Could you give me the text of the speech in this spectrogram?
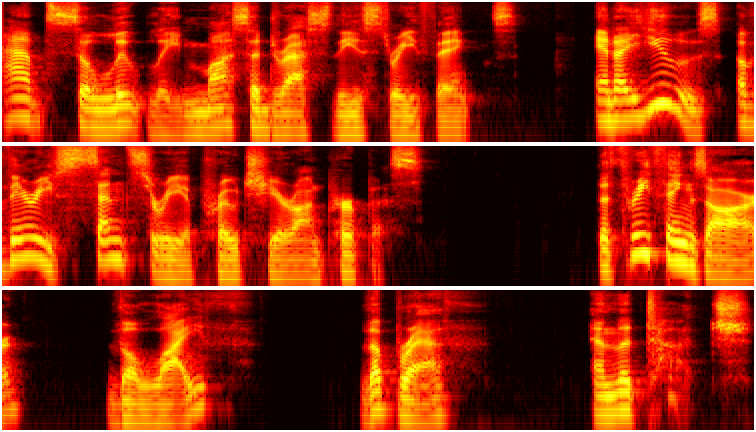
absolutely must address these three things. And I use a very sensory approach here on purpose. The three things are the life, the breath, and the touch.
